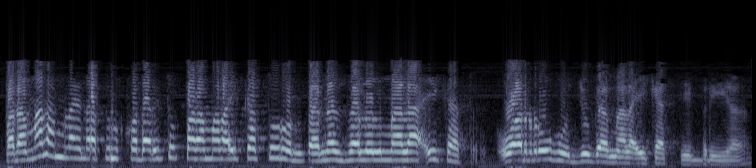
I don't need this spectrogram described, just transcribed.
Pada malam Lailatul Qadar itu para malaikat turun. Tanazzalul malaikatu. Warruhu juga malaikat Jibril.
